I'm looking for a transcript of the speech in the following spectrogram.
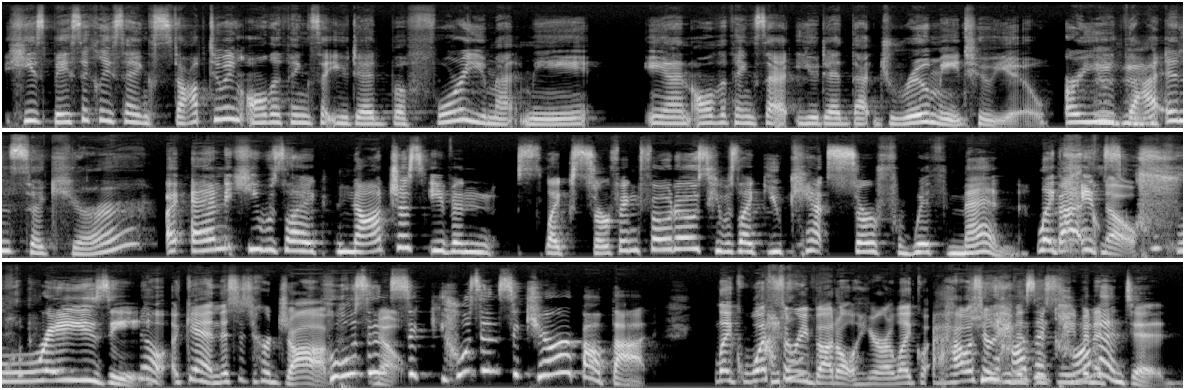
he's basically saying stop doing all the things that you did before you met me and all the things that you did that drew me to you. Are you mm-hmm. that insecure? And he was like, not just even like surfing photos. He was like, you can't surf with men. Like, that, it's no. crazy. No, again, this is her job. Who's, no. Inse- who's insecure about that? Like, what's the rebuttal here? Like, how is he there hasn't commented?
